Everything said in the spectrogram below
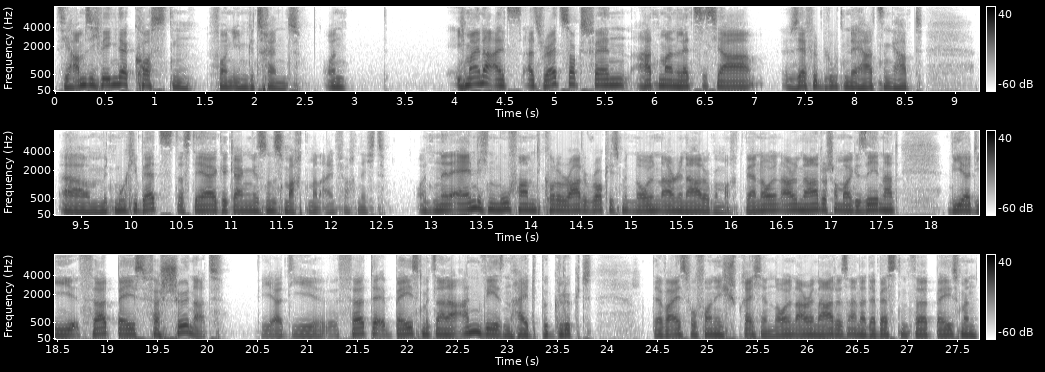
Sie haben sich wegen der Kosten von ihm getrennt und ich meine, als, als Red Sox-Fan hat man letztes Jahr sehr viel blutende Herzen gehabt ähm, mit Mookie Betts, dass der gegangen ist und das macht man einfach nicht. Und einen ähnlichen Move haben die Colorado Rockies mit Nolan Arenado gemacht. Wer Nolan Arenado schon mal gesehen hat, wie er die Third Base verschönert, wie er die Third Base mit seiner Anwesenheit beglückt, der weiß, wovon ich spreche. Nolan Arenado ist einer der besten Third Basemen,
